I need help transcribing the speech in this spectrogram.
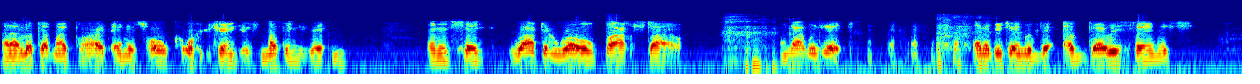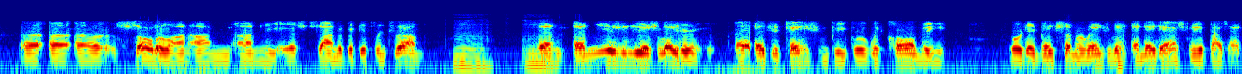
And I look at my part, and its whole chord changes. Nothing's written, and it said rock and roll Bach style, and that was it. and it became a, a very famous uh, uh, uh, solo on on on the uh, sound of a different drum. Mm, mm. And and years and years later, uh, education people would call me, or they'd make some arrangement, and they'd ask me about that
